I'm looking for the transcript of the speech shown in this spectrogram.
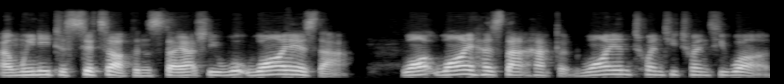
And we need to sit up and say, actually, why is that? Why, why has that happened? Why in 2021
